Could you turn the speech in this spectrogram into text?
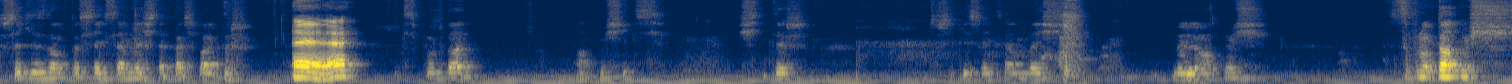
38.85'te kaç vardır? Ee, X buradan 60x eşittir. 38.85 bölü 60 0.60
